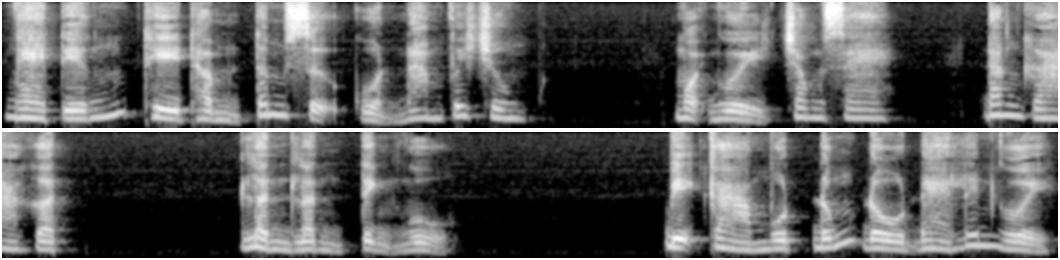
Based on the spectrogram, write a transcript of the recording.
Nghe tiếng thì thầm tâm sự của Nam với Trung. Mọi người trong xe đang gà gật, lần lần tỉnh ngủ. Bị cả một đống đồ đè lên người.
